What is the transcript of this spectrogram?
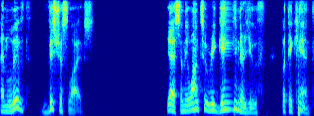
and lived vicious lives. Yes, and they want to regain their youth, but they can't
